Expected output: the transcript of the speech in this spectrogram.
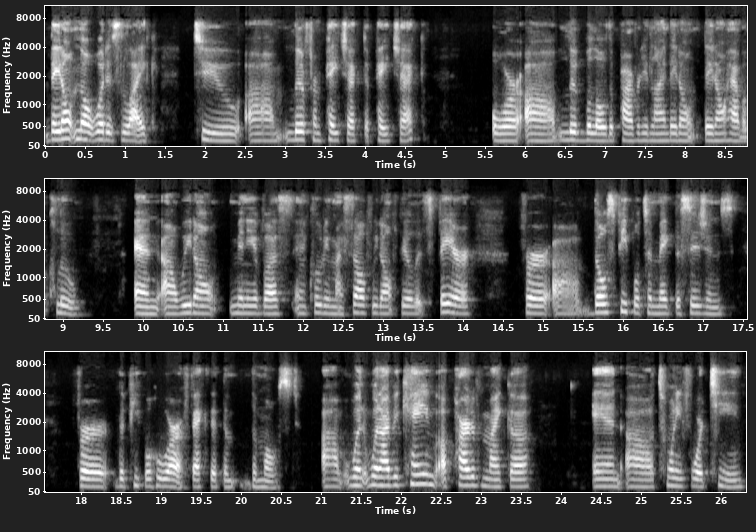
they don't know what it's like to um, live from paycheck to paycheck or uh, live below the poverty line. They don't they don't have a clue, and uh, we don't. Many of us, including myself, we don't feel it's fair for uh, those people to make decisions for the people who are affected the, the most. Um, when when I became a part of MICAH in uh, 2014,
